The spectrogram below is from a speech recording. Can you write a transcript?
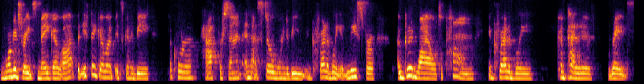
mortgage rates may go up, but if they go up, it's going to be a quarter, half percent, and that's still going to be incredibly, at least for a good while to come, incredibly competitive rates.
